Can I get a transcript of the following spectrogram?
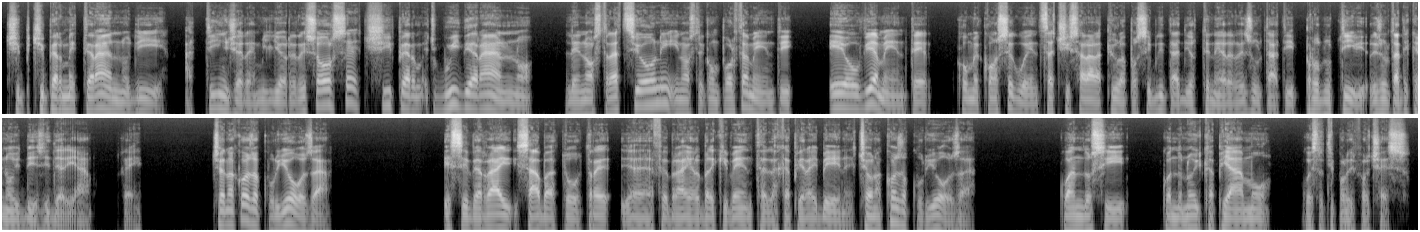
ci, ci permetteranno di attingere migliori risorse, ci per- guideranno le nostre azioni, i nostri comportamenti e ovviamente come conseguenza ci sarà più la possibilità di ottenere risultati produttivi, risultati che noi desideriamo. Okay? C'è una cosa curiosa, e se verrai sabato 3 eh, febbraio al break event la capirai bene, c'è una cosa curiosa quando, si, quando noi capiamo questo tipo di processo.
